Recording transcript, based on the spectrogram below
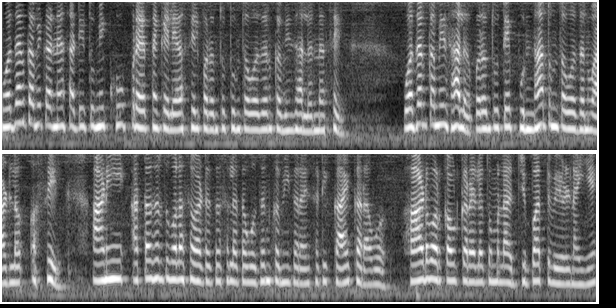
वजन कमी करण्यासाठी तुम्ही खूप प्रयत्न केले असतील परंतु तुमचं वजन कमी झालं नसेल. वजन कमी झालं परंतु ते पुन्हा तुमचं वजन वाढलं असेल. आणि आता जर तुम्हाला असं वाटत असेल आता वजन कमी करायसाठी काय करावं? हार्ड वर्कआउट करायला तुम्हाला अजिबात वेळ नाही आहे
